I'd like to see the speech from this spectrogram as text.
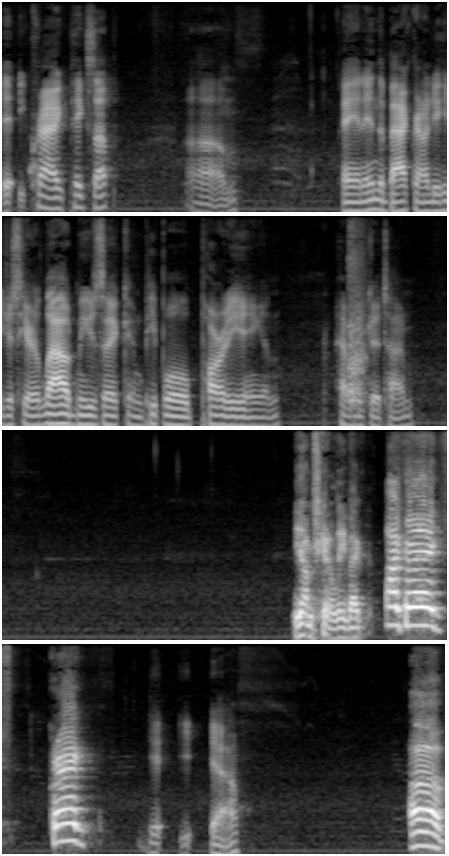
it, Crag picks up, um, and in the background you just hear loud music and people partying and having a good time. Yeah, I'm just gonna lean back. Hi, Craig. Craig. Y- yeah. Uh,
